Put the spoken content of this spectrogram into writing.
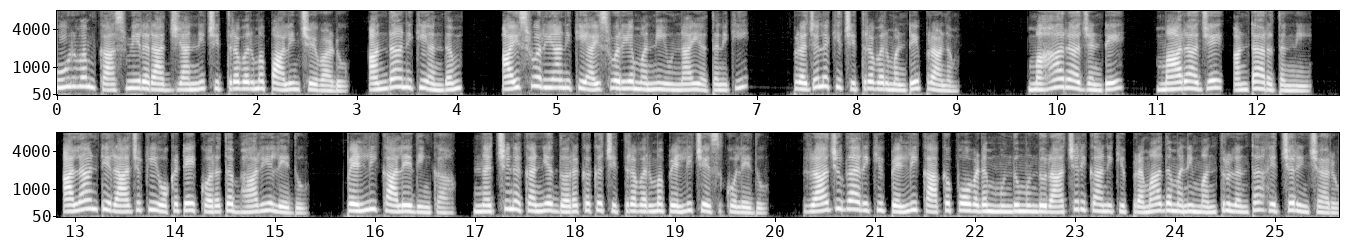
పూర్వం కాశ్మీర రాజ్యాన్ని చిత్రవర్మ పాలించేవాడు. అందానికి అందం ఐశ్వర్యానికి ఐశ్వర్యం అన్నీ ఉన్నాయి అతనికి ప్రజలకి చిత్రవర్మంటే ప్రాణం. మహారాజంటే మారాజే అంటారతన్ని. అలాంటి రాజుకి ఒకటే కొరత భార్య లేదు. పెళ్ళి కాలేదింకా. నచ్చిన కన్య దొరకక చిత్రవర్మ పెళ్ళి చేసుకోలేదు. రాజుగారికి పెళ్ళి కాకపోవడం ముందు ముందు రాచరికానికి ప్రమాదమని మంత్రులంతా హెచ్చరించారు.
